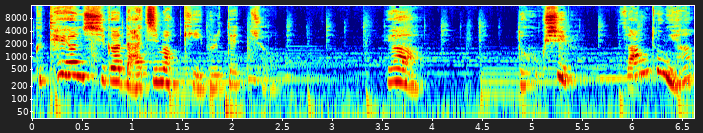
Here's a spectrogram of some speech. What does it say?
그 태연 씨가 나지막히 입을 뗐죠. 야, 너 혹시 쌍둥이야?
